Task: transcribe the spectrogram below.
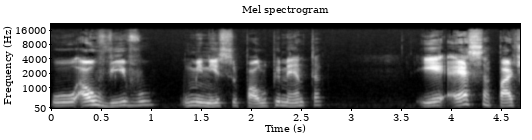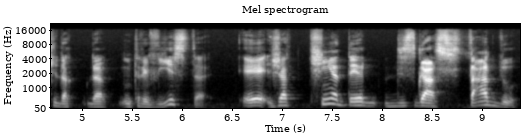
o, ao vivo o ministro Paulo Pimenta. E essa parte da, da entrevista é, já tinha de, desgastado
